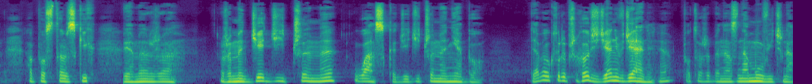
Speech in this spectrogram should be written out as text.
apostolskich wiemy, że, że my dziedziczymy łaskę, dziedziczymy niebo. Diabeł, który przychodzi dzień w dzień, nie? po to, żeby nas namówić na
